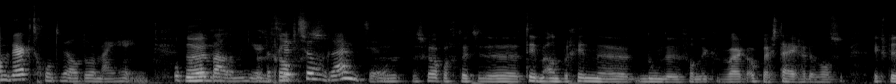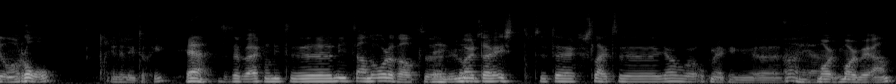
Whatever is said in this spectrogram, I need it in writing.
dan werkt God wel door mij heen. Op een Nou bepaalde manier. dat geeft zo'n ruimte. Het is grappig dat je, eh, Tim aan het begin eh, noemde, van ik, waar ik ook bij stijgerde, was ik speel een rol in de liturgie. Ja, Dat hebben we eigenlijk nog niet, eh, niet aan de orde gehad eh, Nee, nu, klopt. maar daar, is, daar sluit eh, jouw opmerking eh, oh, ja. mooi, mooi bij aan.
